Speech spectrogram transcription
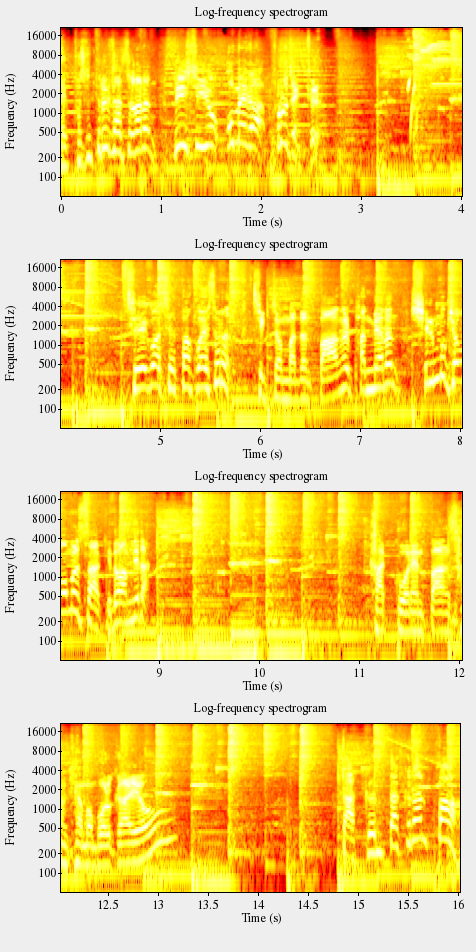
100%를 달성하는 BCU 오메가 프로젝트. 제과 제빵과에서는 직접 만든 빵을 판매하는 실무 경험을 쌓기도 합니다. 갓 구워낸 빵 상태 한번 볼까요? 따끈따끈한 빵.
